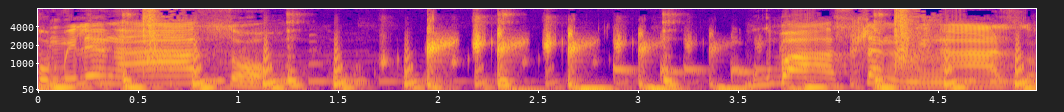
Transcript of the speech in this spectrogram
Avumile ngaso. Ukuba sihlangane ngazo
